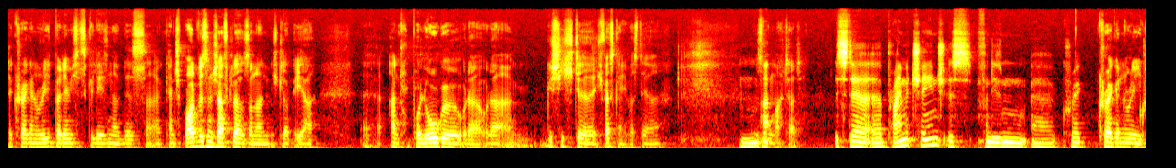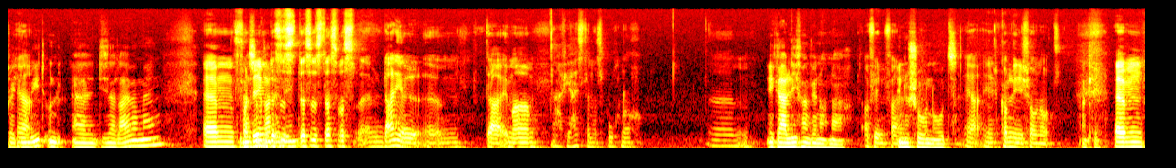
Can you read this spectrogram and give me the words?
der Craig Reed, bei dem ich das gelesen habe, der ist äh, kein Sportwissenschaftler, sondern ich glaube eher äh, Anthropologe oder, oder Geschichte. Ich weiß gar nicht, was der mhm. so gemacht hat. Ist der äh, Primate Change ist von diesem äh, Craig, Craig Reed, Craig ja. Reed und äh, dieser Liverman? Ähm, von dem, das ist, das ist das, was ähm, Daniel ähm, da immer, ach, wie heißt denn das Buch noch? Ähm, Egal, liefern wir noch nach. Auf jeden Fall. In die Show Notes. Ja, kommt in die Show Notes. Okay. Ähm,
